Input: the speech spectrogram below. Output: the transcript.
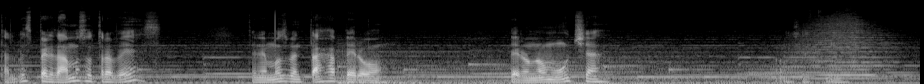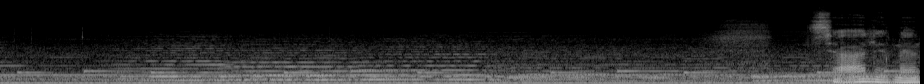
Tal vez perdamos otra vez. Tenemos ventaja, pero pero no mucha. Aquí. Chale, man.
